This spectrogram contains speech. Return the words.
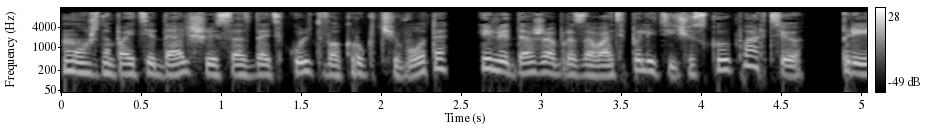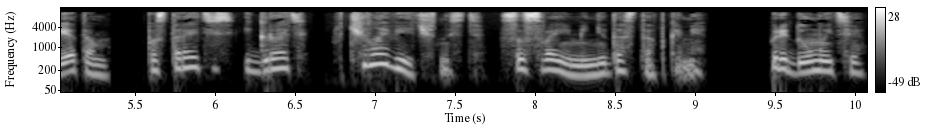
Можно пойти дальше и создать культ вокруг чего-то или даже образовать политическую партию. При этом постарайтесь играть в человечность со своими недостатками. Придумайте,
